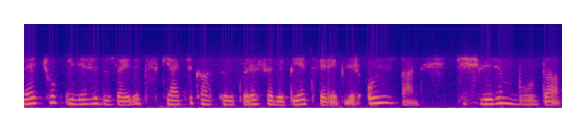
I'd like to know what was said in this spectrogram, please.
ve çok ileri düzeyde psikiyatrik hastalıklara sebebiyet verebilir. O yüzden kişilerin burada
